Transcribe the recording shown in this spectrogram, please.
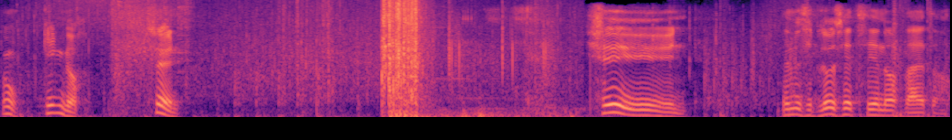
Oh, ging doch. Schön. Schön. Dann ich bloß jetzt hier noch weiter.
